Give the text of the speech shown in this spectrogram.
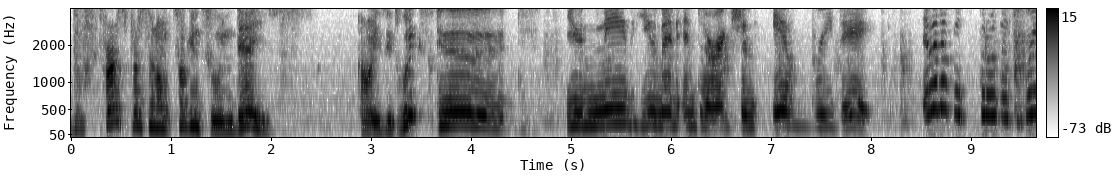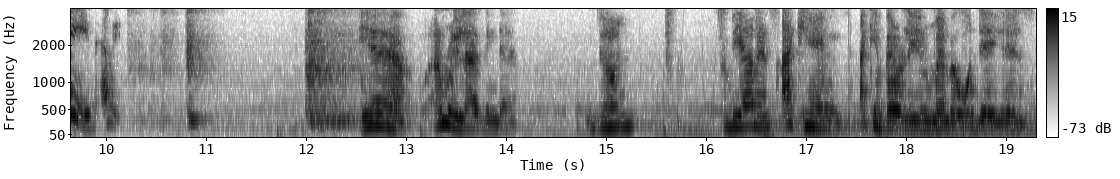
the first person I'm talking to in days, or is it weeks? Dude, you need human interaction every day, even if it's through the screen. I mean, yeah, I'm realizing that. You know, to be honest, I can I can barely remember what day it is.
